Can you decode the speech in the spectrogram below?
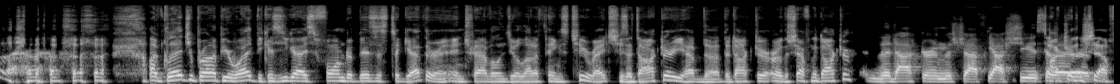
I'm glad you brought up your wife because you guys formed a business together and, and, travel and do a lot of things too, right? She's a doctor. You have the the doctor or the chef and the doctor. The doctor and the chef. Yeah, she's doctor a, and the chef.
